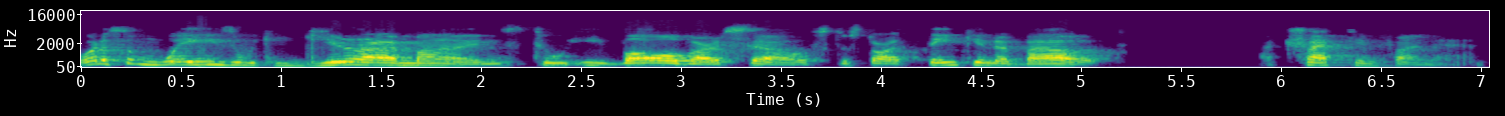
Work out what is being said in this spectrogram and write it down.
what are some ways that we can gear our minds to evolve ourselves to start thinking about attracting finance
